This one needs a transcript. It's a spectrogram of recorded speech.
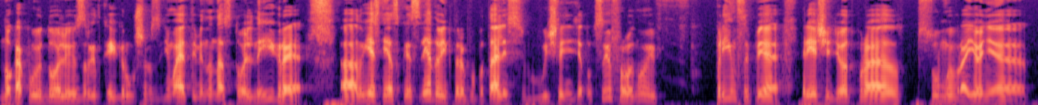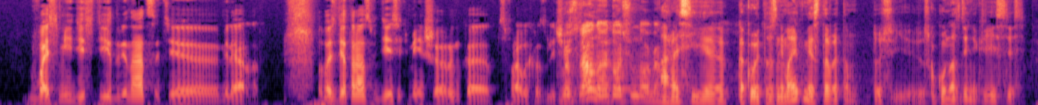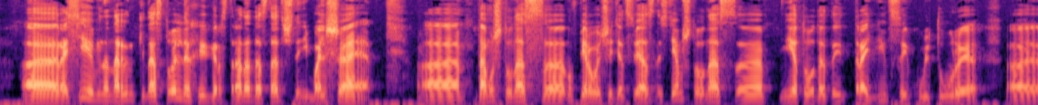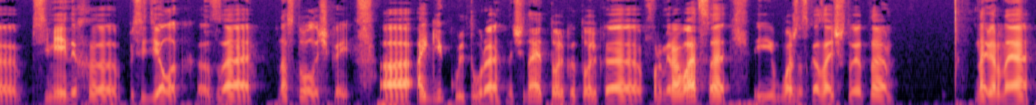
Но какую долю из рынка игрушек занимают именно настольные игры? А, ну, есть несколько исследований, которые попытались вычленить эту цифру. Ну и в принципе речь идет про суммы в районе 8, 10, 12 миллиардов. Ну, то есть где-то раз в 10 меньше рынка цифровых развлечений. Но все равно это очень много. А Россия какое-то занимает место в этом? То есть сколько у нас денег есть здесь? А Россия именно на рынке настольных игр страна достаточно небольшая. А, потому что у нас, э, ну, в первую очередь, это связано с тем, что у нас э, нету вот этой традиции, культуры э, семейных посиделок за настолочкой. А, а гик-культура начинает только-только формироваться, и можно сказать, что это, наверное,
